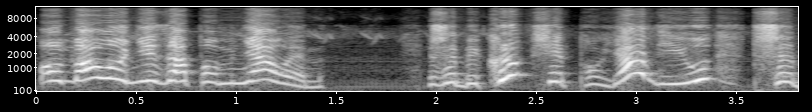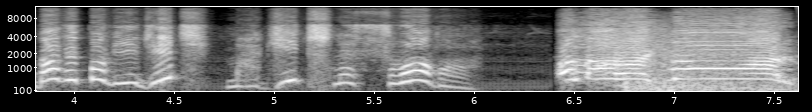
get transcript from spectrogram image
o mało nie zapomniałem. Żeby klub się pojawił, trzeba wypowiedzieć magiczne słowa. Allah Akbar!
